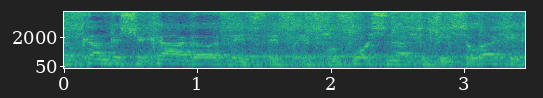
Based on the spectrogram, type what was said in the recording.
you know, come to Chicago if, if, if, if, we're fortunate enough to be selected.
